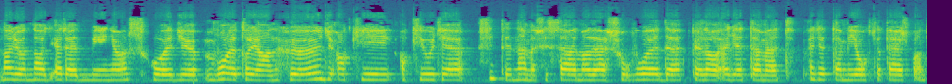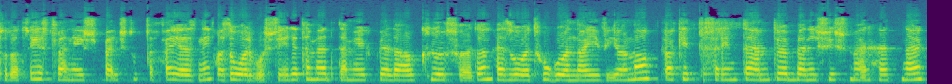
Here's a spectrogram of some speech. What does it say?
nagyon nagy eredmény az, hogy volt olyan hölgy, aki, aki ugye szintén nemesi származású volt, de például egyetemet, egyetemi oktatásban tudott részt venni, és be is tudta fejezni az orvosi egyetemet, de még például külföldön. Ez volt Hugonnai Vilma, akit szerintem többen is ismerhetnek,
